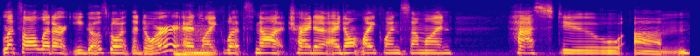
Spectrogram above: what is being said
let's all let our egos go at the door, Mm-hmm. and like let's not try to. I don't like when someone has to. Um,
